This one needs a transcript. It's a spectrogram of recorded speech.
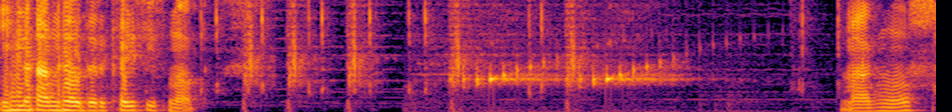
In another case, it's not. Magnus.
